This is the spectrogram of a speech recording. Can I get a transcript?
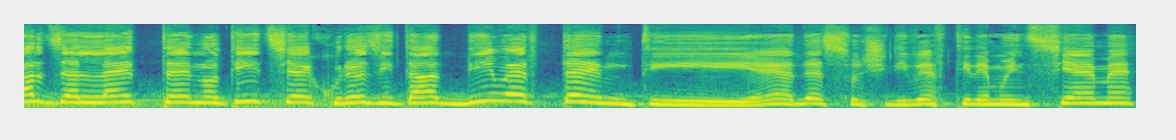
Barzellette, notizie e curiosità divertenti. E adesso ci divertiremo insieme.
